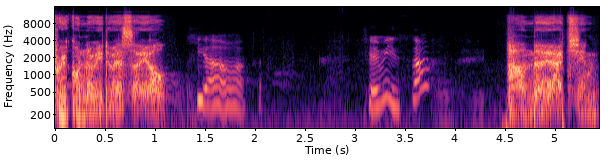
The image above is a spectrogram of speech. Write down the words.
불꽃놀이도 했어요. 귀여워. 재미있어? 다음날 아침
